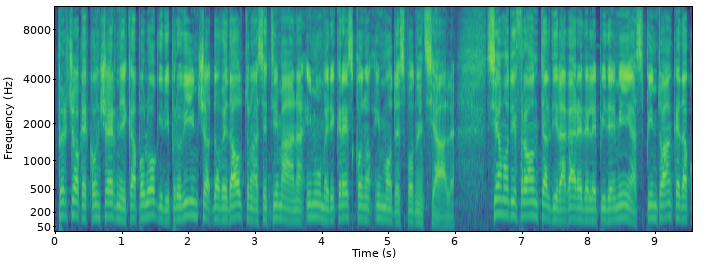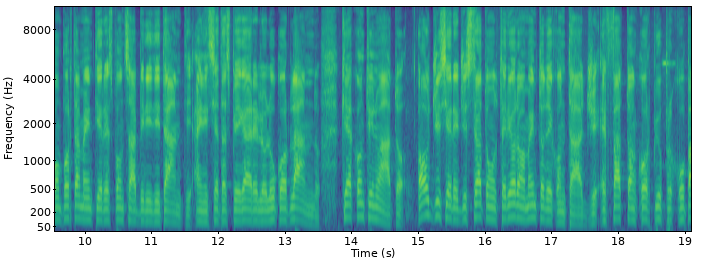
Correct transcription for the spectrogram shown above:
per ciò che concerne i capoluoghi di provincia dove da oltre una settimana i numeri crescono in modo esponenziale. Siamo di fronte al dilagare dell'epidemia, spinto anche da comportamenti irresponsabili di tanti, ha iniziato a spiegare Leoluco Orlando, che ha continuato. Oggi si è registrato un ulteriore aumento dei contagi e fatto ancora più preoccupante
